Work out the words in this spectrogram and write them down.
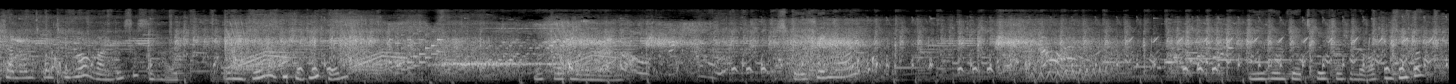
Nicht an unseren Tresor ran, das ist sie halt. Wir haben so eine gute Defense. Was halt meine Station mal. Die sind jetzt richtig in der Offensive.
